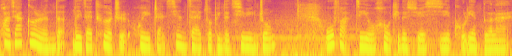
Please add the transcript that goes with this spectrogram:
画家个人的内在特质会展现在作品的气韵中，无法经由后天的学习苦练得来。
